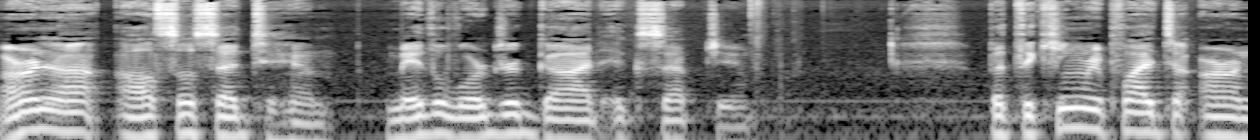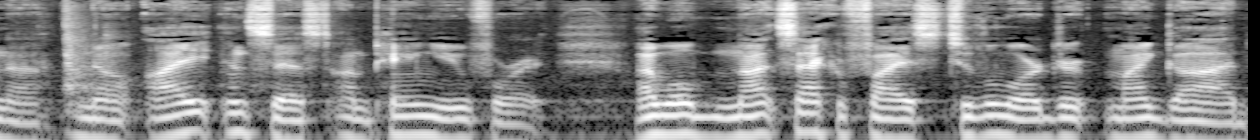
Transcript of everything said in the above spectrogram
Araunah also said to him, May the Lord your God accept you. But the king replied to Araunah, No, I insist on paying you for it. I will not sacrifice to the Lord my God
